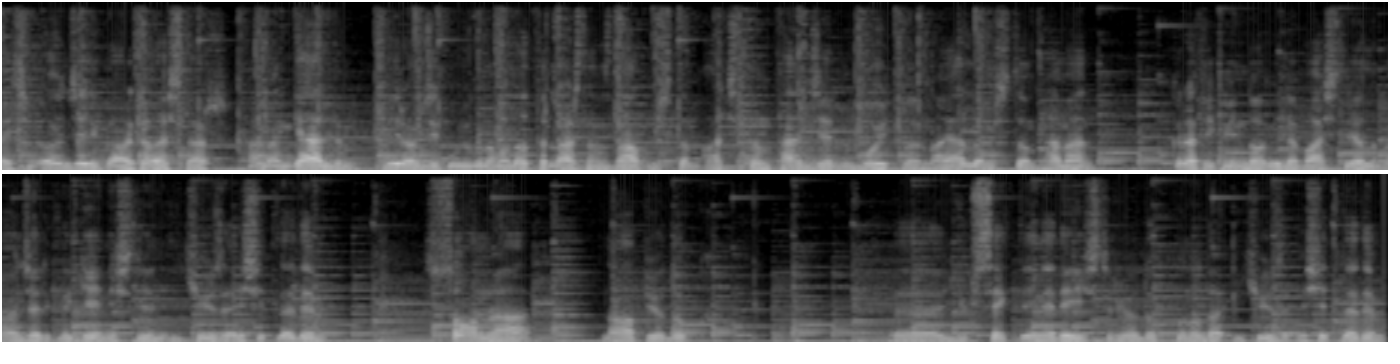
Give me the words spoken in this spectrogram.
Evet şimdi öncelikle arkadaşlar hemen geldim. Bir önceki uygulamada hatırlarsanız ne yapmıştım? Açtım pencerenin boyutlarını ayarlamıştım. Hemen grafik window ile başlayalım. Öncelikle genişliğini 200'e eşitledim. Sonra ne yapıyorduk? Ee, yüksekliğini değiştiriyorduk. Bunu da 200'e eşitledim.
